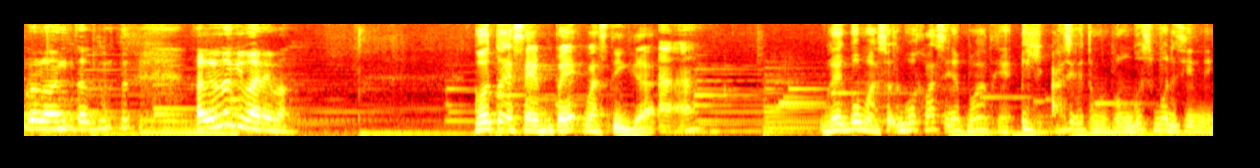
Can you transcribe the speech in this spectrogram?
gue loncat. Kalau lu gimana bang? Gue tuh SMP kelas 3. Ah, ah. Gue gue masuk gue kelas ingat banget kayak, ih asik temen-temen gue semua di sini.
